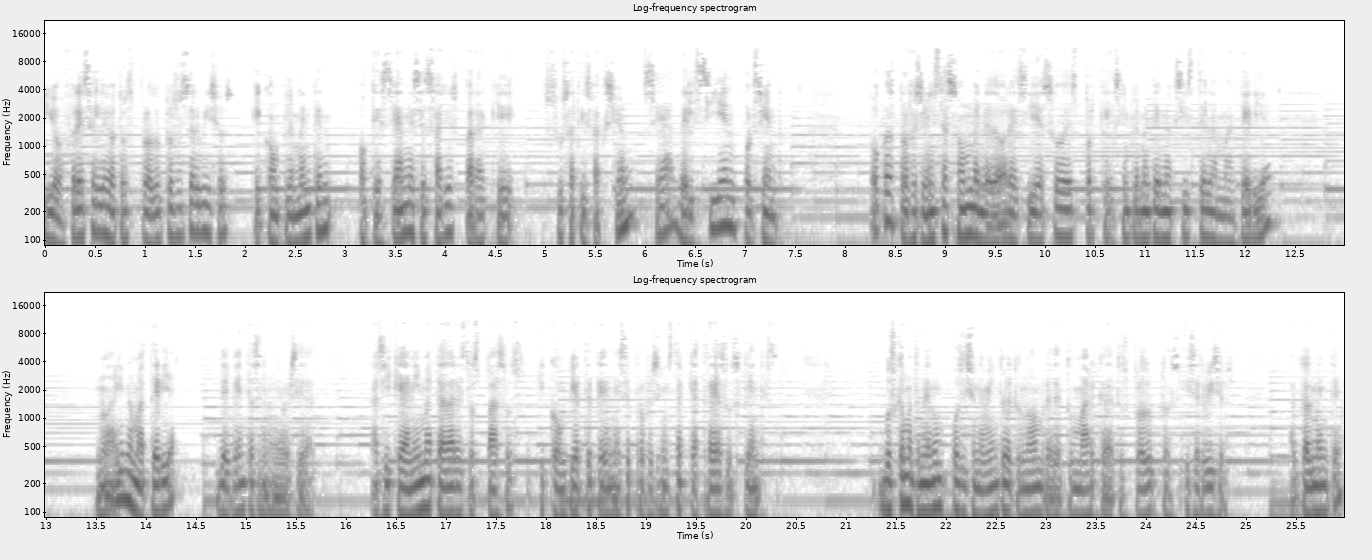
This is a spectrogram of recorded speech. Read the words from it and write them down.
y ofrécele otros productos o servicios que complementen o que sean necesarios para que su satisfacción sea del 100%. Pocos profesionistas son vendedores y eso es porque simplemente no existe la materia, no hay una materia de ventas en la universidad. Así que anímate a dar estos pasos y conviértete en ese profesionista que atrae a sus clientes. Busca mantener un posicionamiento de tu nombre, de tu marca, de tus productos y servicios. Actualmente,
